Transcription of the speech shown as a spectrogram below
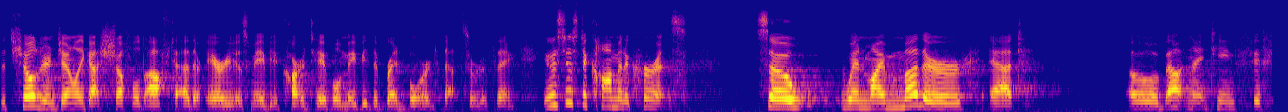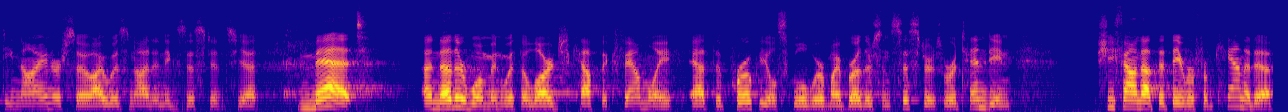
the children generally got shuffled off to other areas, maybe a card table, maybe the breadboard, that sort of thing. It was just a common occurrence. So when my mother, at oh, about 1959 or so, I was not in existence yet, met another woman with a large Catholic family at the parochial school where my brothers and sisters were attending. She found out that they were from Canada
